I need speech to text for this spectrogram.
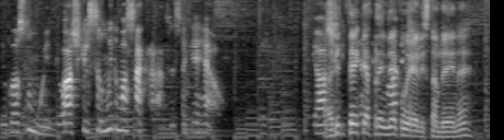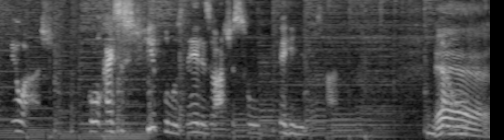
Eu gosto muito. Eu acho que eles são muito massacrados. Isso aqui é real. a gente que tem que aprender com eles também, né? Eu acho. Colocar esses títulos neles, eu acho isso terrível, sabe? Então, é...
